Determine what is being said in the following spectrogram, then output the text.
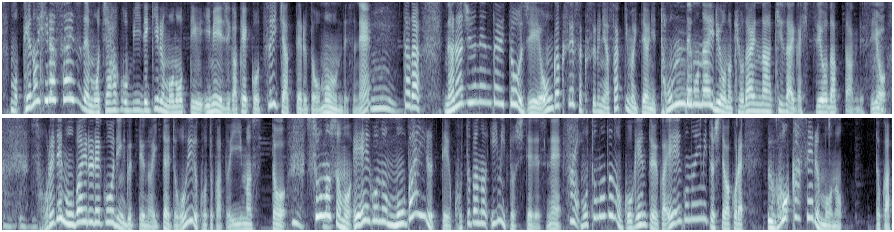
もう手のひらサイズで持ち運びできるものっていうイメージが結構ついちゃってると思うんですね。うん。ただ70年代当時音楽制作するにはさっきも言ったようにとんでもない量の巨大な機材が必要だったんですよ。それでモバイルレコーディングっていうのは一体どういうことかと言いますと、そもそも英語のモバイルっていう言葉の意味としてですねはい。もともとの語源というか英語の意味としてはこれ動かせるものとか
